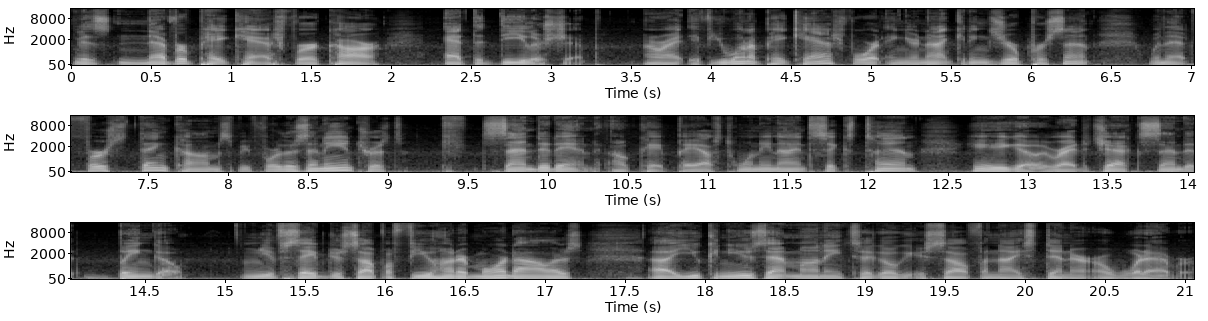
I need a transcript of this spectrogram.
is never pay cash for a car at the dealership. All right, if you want to pay cash for it and you're not getting 0%, when that first thing comes before there's any interest, send it in. Okay, payoff's twenty nine six ten. Here you go. Write a check, send it. Bingo. And you've saved yourself a few hundred more dollars. Uh, you can use that money to go get yourself a nice dinner or whatever.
